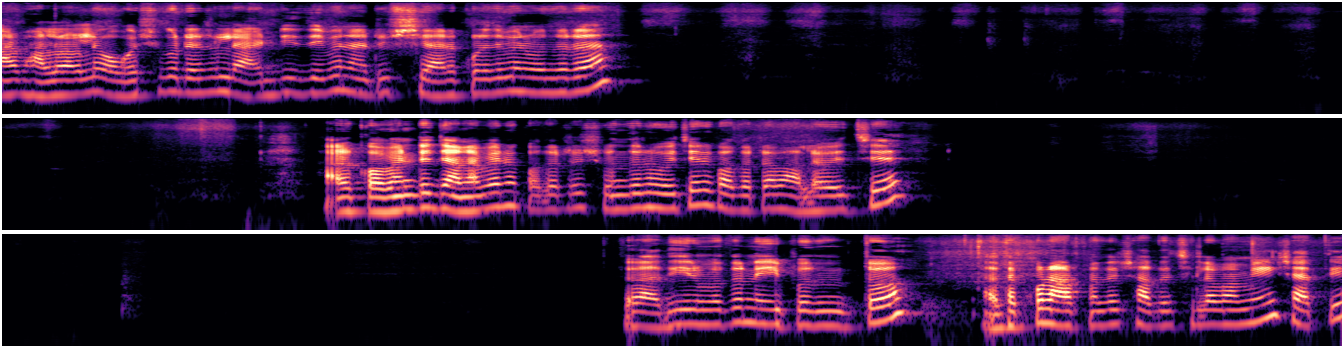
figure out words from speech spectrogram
আর ভালো লাগলে অবশ্যই করে একটু লাইক দিয়ে দেবেন আর একটু শেয়ার করে দেবেন বন্ধুরা। আর কমেন্টে জানাবেন কতটা সুন্দর হয়েছে আর কতটা ভালো হয়েছে। তো আজকের মতন এই পর্যন্ত। এতক্ষণ আপনাদের সাথে ছিলাম আমি সাথে।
